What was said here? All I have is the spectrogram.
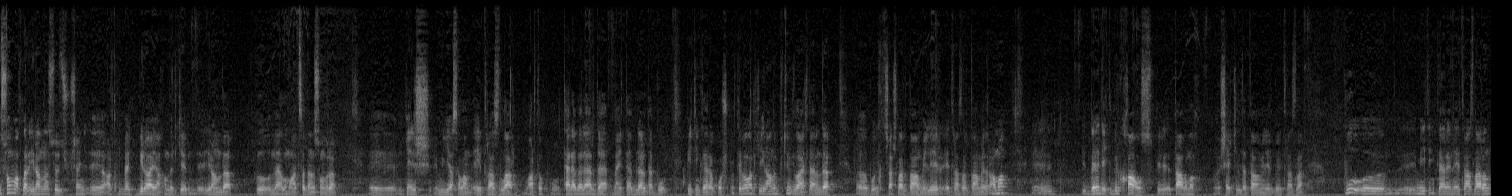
Son vaxtlar İrandan söz düşmüşən, e, artıq bəlkə bir aya yaxındır ki, e, İranda o məlum hadisədən sonra e, geniş miqyas salan etirazlar artıq o tələbələr də, məktəblilər də bu mitinqlərə qoşulur. Demək olar ki, İranın bütün vilayətlərində bu ixtişaşlar davam edir, etirazlar davam edir, amma belə deyək bir xaos, bir dağınıq şəkildə davam edir bu etirazlar. Bu e, mitinqlərin, etirazların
